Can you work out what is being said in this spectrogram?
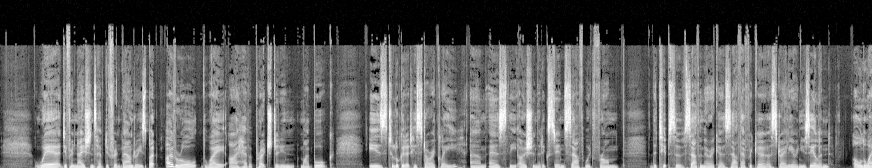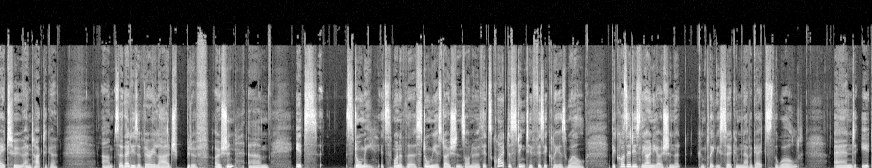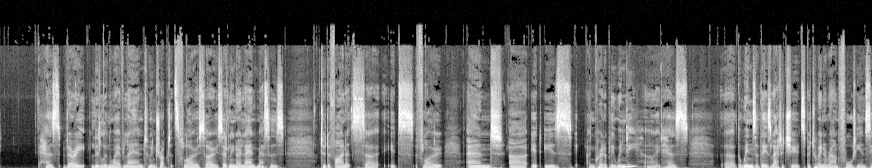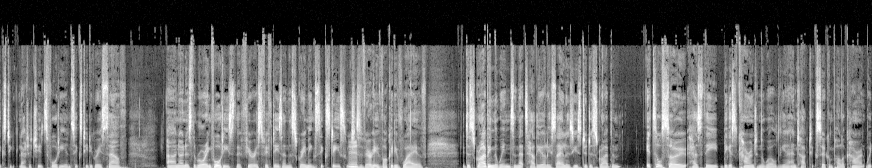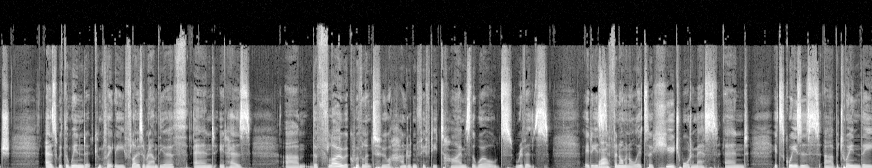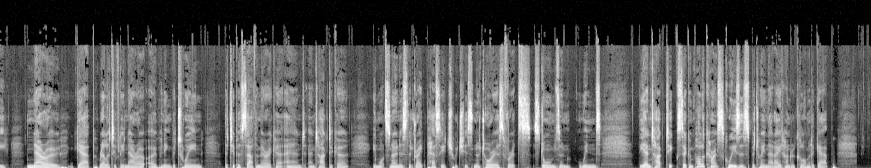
where different nations have different boundaries. But overall, the way I have approached it in my book is to look at it historically um, as the ocean that extends southward from the tips of South America, South Africa, Australia, and New Zealand all the way to Antarctica. Um, so that is a very large bit of ocean. Um, it's stormy. It's one of the stormiest oceans on Earth. It's quite distinctive physically as well, because it is the only ocean that completely circumnavigates the world, and it has very little in the way of land to interrupt its flow. So certainly no land masses to define its uh, its flow, and uh, it is incredibly windy. Uh, it has uh, the winds of these latitudes between around 40 and 60 latitudes, 40 and 60 degrees south, are known as the Roaring Forties, the Furious Fifties, and the Screaming Sixties, which mm. is a very evocative way of describing the winds, and that's how the early sailors used to describe them. It also has the biggest current in the world, the Antarctic Circumpolar Current, which, as with the wind, it completely flows around the Earth, and it has um, the flow equivalent to 150 times the world's rivers. It is wow. phenomenal. It's a huge water mass and it squeezes uh, between the narrow gap, relatively narrow opening between the tip of South America and Antarctica in what's known as the Drake Passage, which is notorious for its storms and winds. The Antarctic circumpolar current squeezes between that 800 kilometre gap.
